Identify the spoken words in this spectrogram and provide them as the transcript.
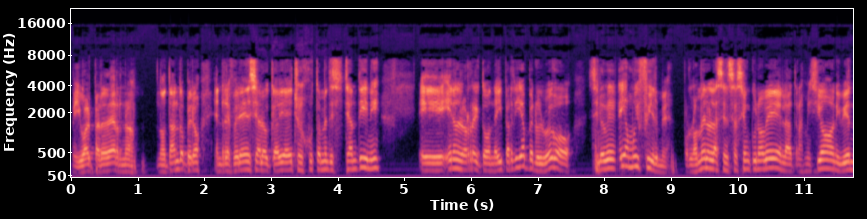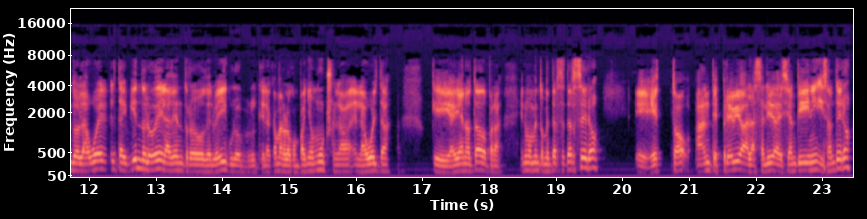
igual perder no, tanto, pero en referencia a lo que había hecho justamente Ciantini, eh, era en recto, donde ahí perdía, pero luego se lo veía muy firme, por lo menos la sensación que uno ve en la transmisión y viendo la vuelta y viéndolo él adentro del vehículo, porque la cámara lo acompañó mucho en la, en la vuelta que había anotado para en un momento meterse tercero, eh, esto antes previo a la salida de Ciantini y Santero,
